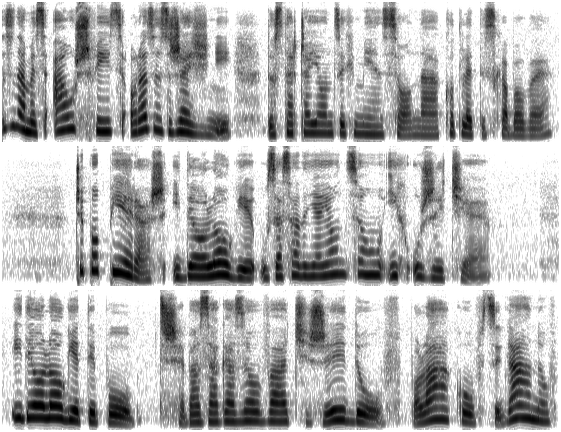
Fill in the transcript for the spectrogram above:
znamy z Auschwitz oraz z rzeźni dostarczających mięso na kotlety schabowe. Czy popierasz ideologię uzasadniającą ich użycie? Ideologie typu trzeba zagazować Żydów, Polaków, Cyganów,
